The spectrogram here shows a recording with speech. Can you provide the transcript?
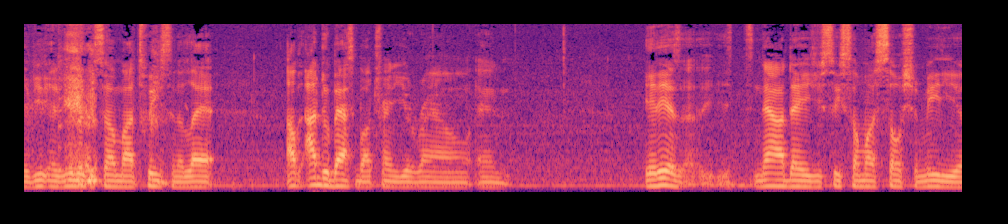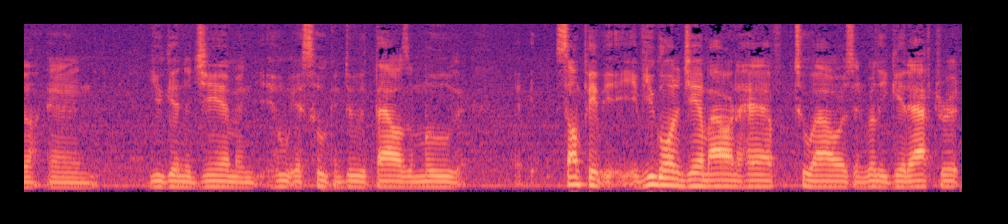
if you if you look at some of my tweets in the lab. I, I do basketball training year round, and it is uh, it's- nowadays you see so much social media, and you get in the gym, and who is who can do a thousand moves. Some people, if you go in the gym hour and a half, two hours, and really get after it,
